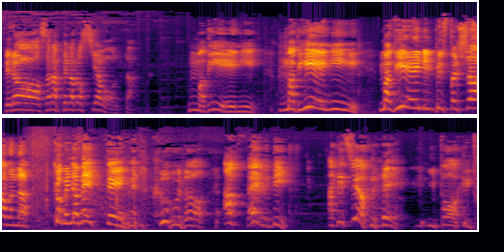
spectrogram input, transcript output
Però sarà per la prossima volta. Ma vieni! Ma vieni! Ma vieni il Big Spell Shaman! Come la mette nel culo a Ferdi! Attenzione! Ipocrita!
